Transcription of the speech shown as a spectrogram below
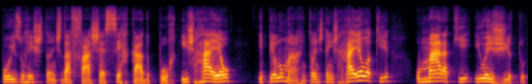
pois o restante da faixa é cercado por Israel e pelo mar. Então a gente tem Israel aqui, o mar aqui e o Egito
